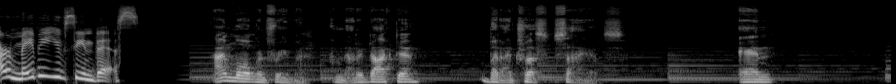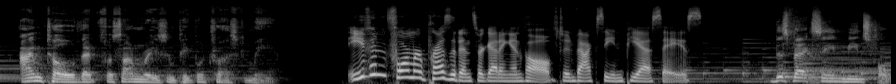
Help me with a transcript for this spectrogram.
Or maybe you've seen this. I'm Morgan Freeman. I'm not a doctor, but I trust science. And I'm told that for some reason people trust me. Even former presidents are getting involved in vaccine PSAs. This vaccine means hope.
